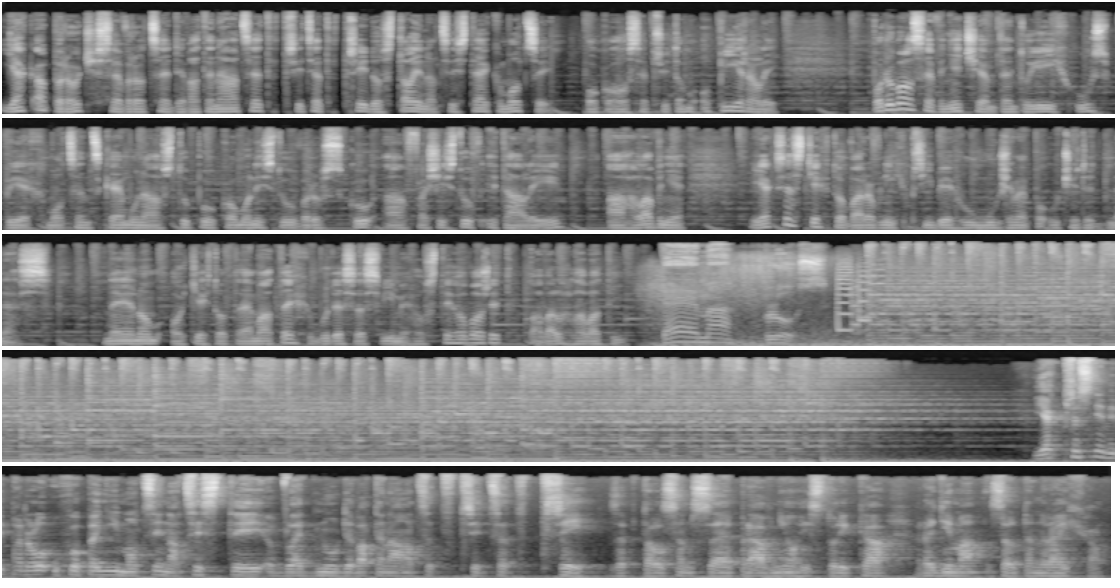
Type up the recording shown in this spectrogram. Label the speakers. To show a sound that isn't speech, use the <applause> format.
Speaker 1: Jak a proč se v roce 1933 dostali nacisté k moci? O koho se přitom opírali? Podobal se v něčem tento jejich úspěch mocenskému nástupu komunistů v Rusku a fašistů v Itálii? A hlavně, jak se z těchto varovných příběhů můžeme poučit dnes? Nejenom o těchto tématech bude se svými hosty hovořit Pavel Hlavatý.
Speaker 2: Téma plus.
Speaker 3: Jak přesně vypadalo uchopení moci nacisty v lednu 1933? Zeptal jsem se právního historika Radima Zeltenreicha.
